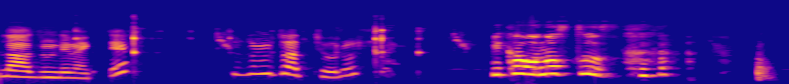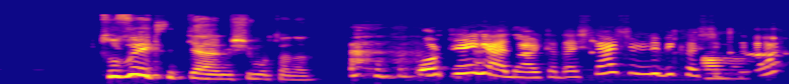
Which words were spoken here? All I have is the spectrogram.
lazım demektir. Tuzumuzu atıyoruz. Bir kavanoz tuz. Tuzu eksik gelmiş yumurtanın. Ortaya geldi arkadaşlar. Şimdi bir kaşık Aha. daha.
